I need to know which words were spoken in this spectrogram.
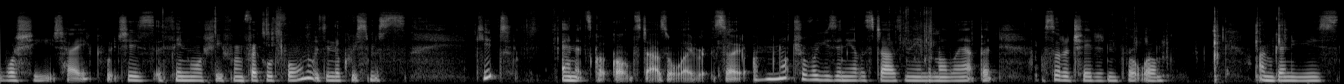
washi tape, which is a thin washi from Freckled Fawn. It was in the Christmas kit, and it's got gold stars all over it. So I'm not sure if I'll use any other stars in the end of my layout, but I sort of cheated and thought, well, I'm going to use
